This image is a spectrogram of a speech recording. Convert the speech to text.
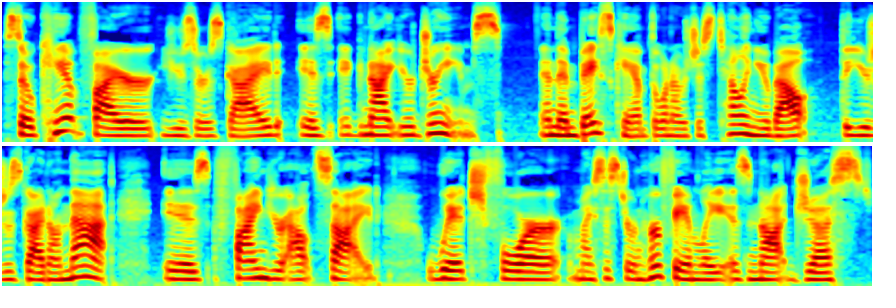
So, Campfire User's Guide is Ignite Your Dreams. And then Basecamp, the one I was just telling you about, the user's guide on that is Find Your Outside, which for my sister and her family is not just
